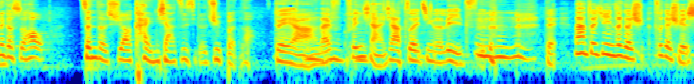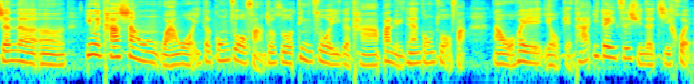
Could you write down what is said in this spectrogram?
那个时候真的需要看一下自己的剧本了。对呀、嗯来分享一下最近的例子。对，那最近这个学这个学生呢，呃，因为他上完我一个工作坊，就说定做一个他伴侣间工作坊，那我会有给他一对一咨询的机会。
